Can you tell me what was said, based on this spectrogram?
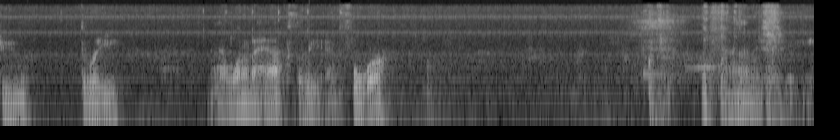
two, three, and then one and a half, three, and four. let me see.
